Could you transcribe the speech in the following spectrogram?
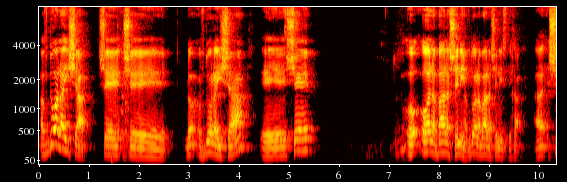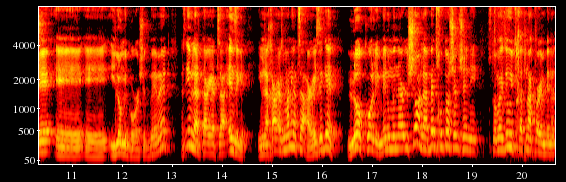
עבדו על האישה, ש... ש... לא, עבדו על האישה, אה, ש... או, או על הבעל השני, עבדו על הבעל השני, סליחה, שהיא לא מגורשת באמת, אז אם לאתר יצא, אין זה גט. אם לאחר הזמן יצא, הרי זה גט. לא כל אימנו מן הראשון לאבד זכותו של שני. זאת אומרת, הוא התחתנה כבר עם בן,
